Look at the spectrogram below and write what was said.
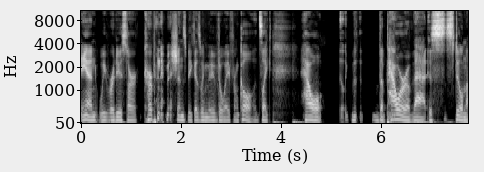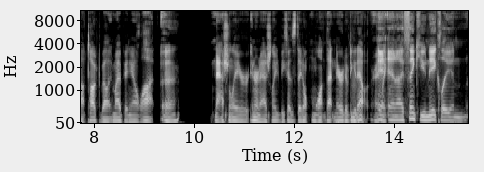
and we reduced our carbon emissions because we moved away from coal. It's like how like, the- power of that is still not talked about in my opinion a lot uh nationally or internationally because they don't want that narrative to get out right? And, like and I think uniquely, and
